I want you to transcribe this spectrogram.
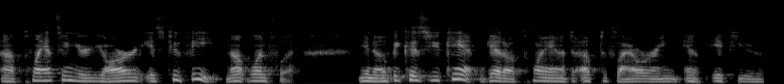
uh, plants in your yard is two feet, not one foot you know, because you can't get a plant up to flowering if, if you,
